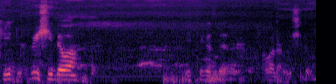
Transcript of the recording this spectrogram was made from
হিট বেশি দেওয়া। ঠিক আছে অর্ডার বেশি দেওয়া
